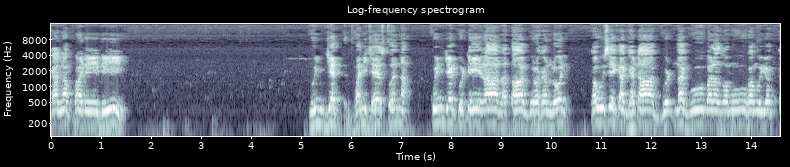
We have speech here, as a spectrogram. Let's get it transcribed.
కనపడేది. గుంజత్ ధ్వని చేస్తున్న కుంజ కుటీర లతా గృహంలోని కౌశిక ఘట గుడ్ల గూబల సమూహము యొక్క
